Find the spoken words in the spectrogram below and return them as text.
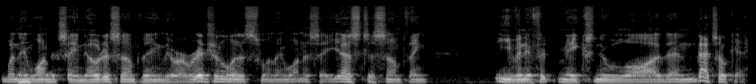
when they mm-hmm. want to say no to something, they're originalists. When they want to say yes to something, even if it makes new law, then that's okay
